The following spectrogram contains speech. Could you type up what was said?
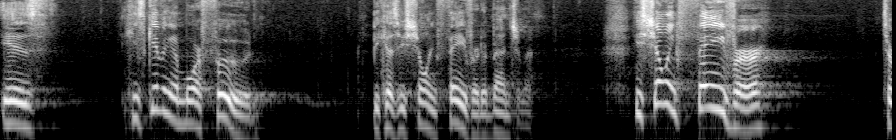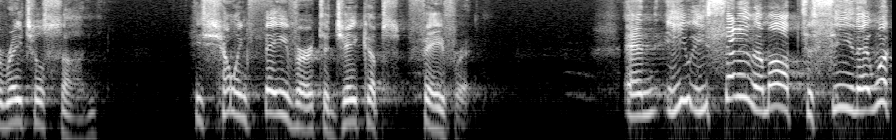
is he's giving him more food because he's showing favor to Benjamin. He's showing favor to Rachel's son. He's showing favor to Jacob's favorite. And he, he's setting them up to see that, look,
